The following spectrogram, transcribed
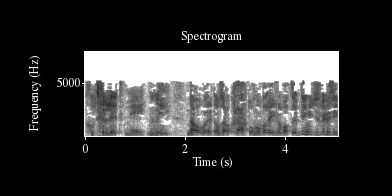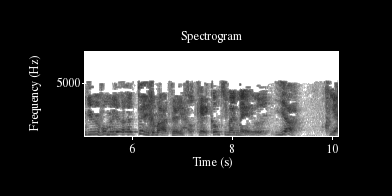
goed gelukt, nee. Nee. Nou, eh, dan zou ik graag toch nog wel even wat eh, dingetjes willen zien die u voor meneer eh, T gemaakt heeft. Oké, komt u maar mee hoor. Ja. Ja,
